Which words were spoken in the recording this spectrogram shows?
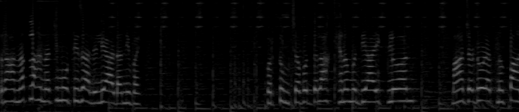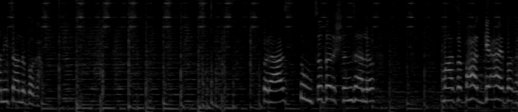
रानात लहानाची मोठी झालेली अडाणी बाई. पर तुमच्याबद्दल आख्यानामध्ये ऐकलं आणि माझ्या डोळ्यातनं पाणी चालं बघा. पर आज तुमचं दर्शन झालं माझं भाग्य आहे बघा.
